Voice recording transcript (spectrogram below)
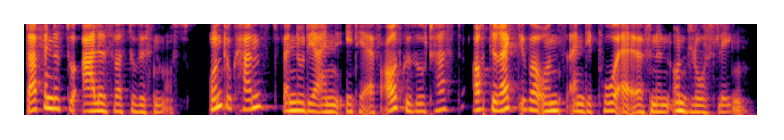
Da findest du alles, was du wissen musst. Und du kannst, wenn du dir einen ETF ausgesucht hast, auch direkt über uns ein Depot eröffnen und loslegen.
